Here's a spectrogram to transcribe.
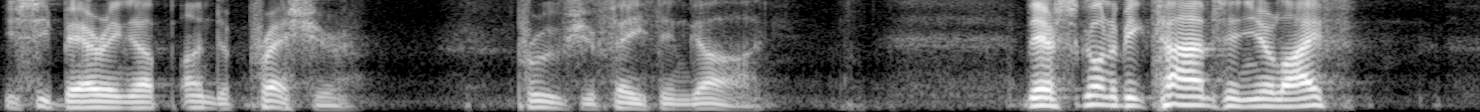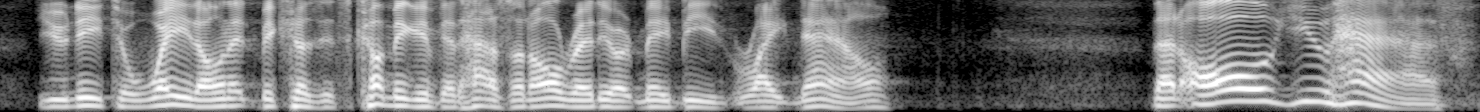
You see, bearing up under pressure proves your faith in God. There's going to be times in your life you need to wait on it because it's coming if it hasn't already, or it may be right now. That all you have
